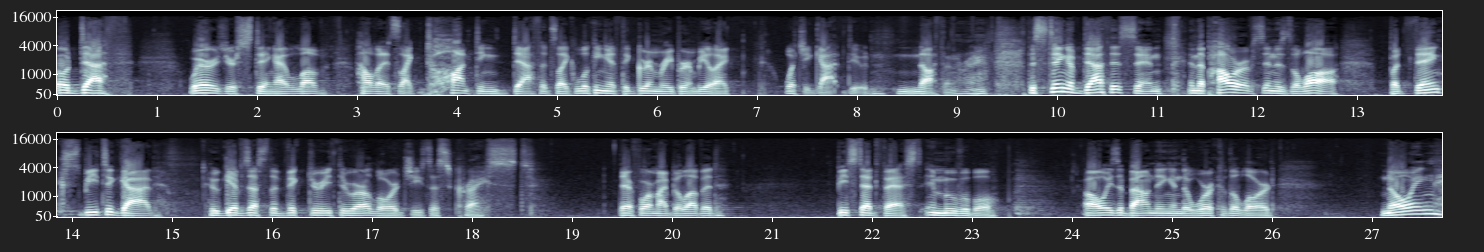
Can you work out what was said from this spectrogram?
O death, where is your sting? I love how it's like taunting death. It's like looking at the Grim Reaper and be like, what you got, dude? Nothing, right? The sting of death is sin, and the power of sin is the law. But thanks be to God who gives us the victory through our Lord Jesus Christ. Therefore, my beloved, be steadfast, immovable, always abounding in the work of the Lord, knowing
